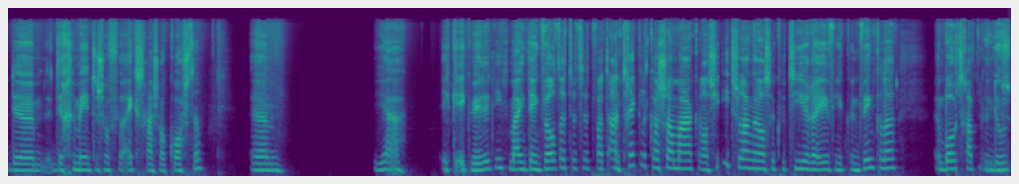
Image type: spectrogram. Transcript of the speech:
de, de gemeente zoveel extra zou kosten. Ja, ik, ik weet het niet. Maar ik denk wel dat het het wat aantrekkelijker zou maken als je iets langer als een kwartier even je kunt winkelen, een boodschap kunt doen.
